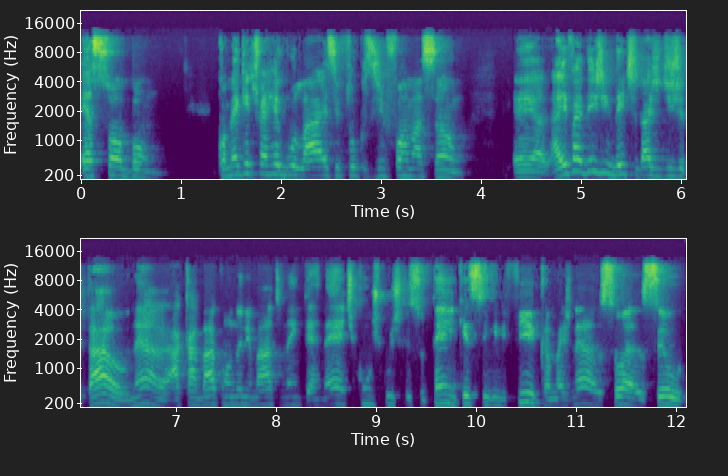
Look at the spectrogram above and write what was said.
é só bom como é que a gente vai regular esse fluxo de informação? É, aí vai desde identidade digital, né, acabar com o anonimato na internet, com os custos que isso tem, o que isso significa, mas né, o, seu, o, seu,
